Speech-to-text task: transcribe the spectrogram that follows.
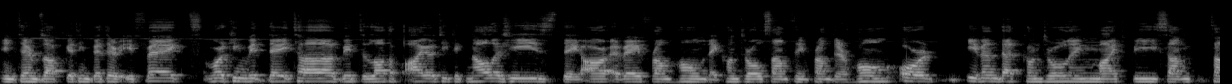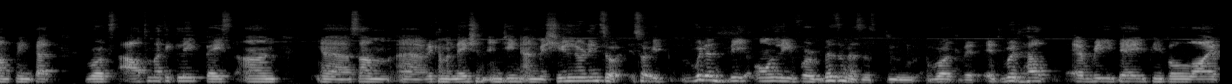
in terms of getting better effects, working with data, with a lot of IoT technologies. They are away from home, they control something from their home, or even that controlling might be some something that works automatically based on uh, some uh, recommendation engine and machine learning. So, so it wouldn't be only for businesses to work with. It would help everyday people life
